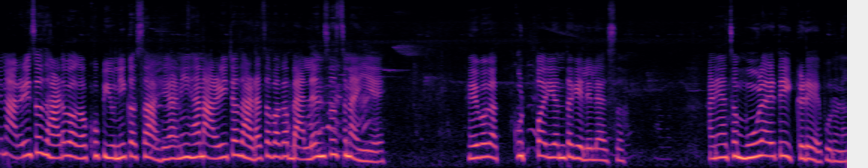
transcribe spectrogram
हे नारळीचं झाड बघा खूप युनिक असं आहे. आणि ह्या नारळीच्या झाडाचं बघा बॅलन्सच नाही आहे हे बघा कुठपर्यंत गेलेलं आहे असं. आणि ह्याचं मूळ आहे ते इकडे आहे पूर्ण.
